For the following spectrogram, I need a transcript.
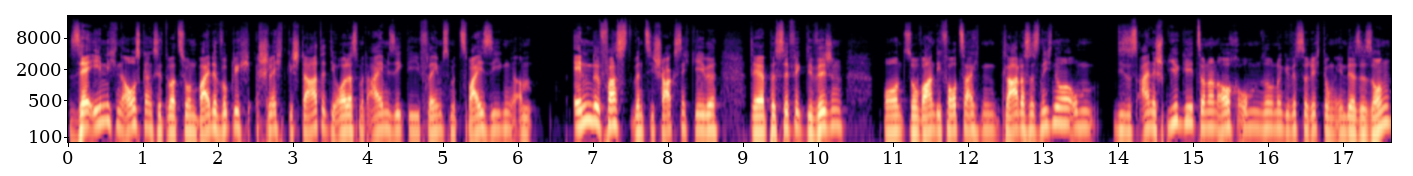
sehr ähnlichen Ausgangssituation. Beide wirklich schlecht gestartet. Die Oilers mit einem Sieg, die Flames mit zwei Siegen. Am Ende fast, wenn es die Sharks nicht gäbe, der Pacific Division. Und so waren die Vorzeichen klar, dass es nicht nur um dieses eine Spiel geht, sondern auch um so eine gewisse Richtung in der Saison.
